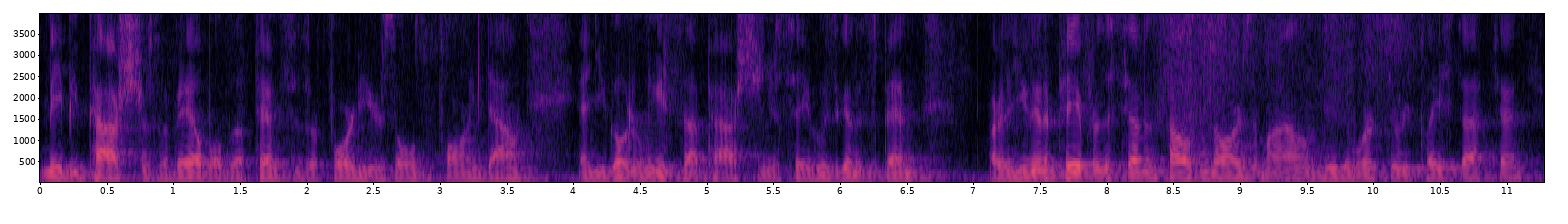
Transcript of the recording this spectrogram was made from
maybe pastures available. The fences are 40 years old and falling down, and you go to lease that pasture and you say, who's going to spend? Are you going to pay for the $7,000 a mile and do the work to replace that fence?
